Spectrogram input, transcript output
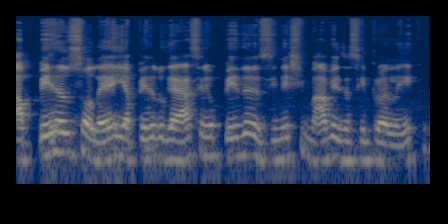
a perda do Solé e a perda do Gaiá seriam perdas inestimáveis assim para o elenco.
